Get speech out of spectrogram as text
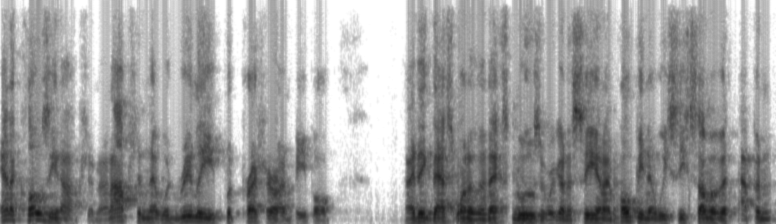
and a closing option, an option that would really put pressure on people. I think that's one of the next moves that we're going to see, and I'm hoping that we see some of it happen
